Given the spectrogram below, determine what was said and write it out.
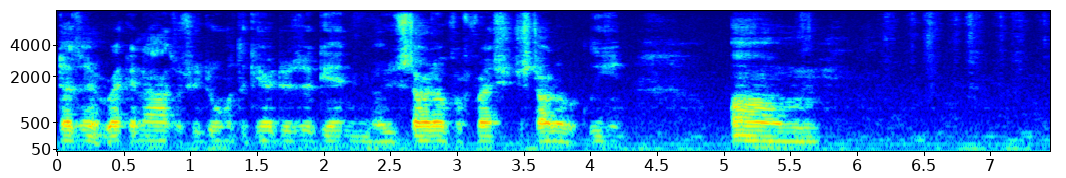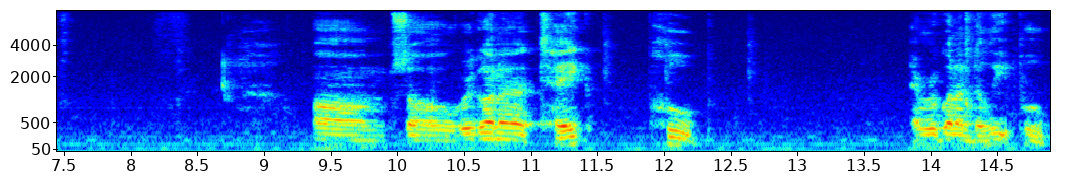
doesn't recognize what you're doing with the characters again. You know, you start over fresh, you just start over clean. Um, um, so we're gonna take poop and we're gonna delete poop.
